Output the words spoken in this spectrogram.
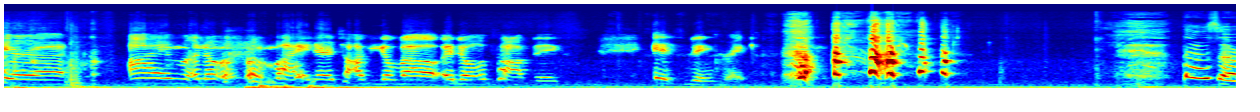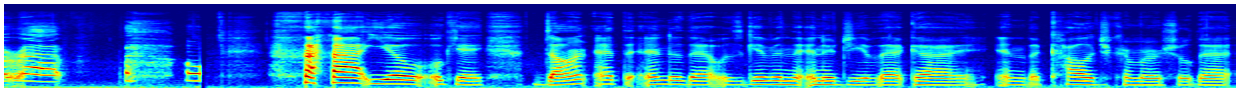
Kira. I'm a minor talking about adult topics. It's been great. That's a wrap. Oh. Yo, okay. Don at the end of that was given the energy of that guy in the college commercial that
